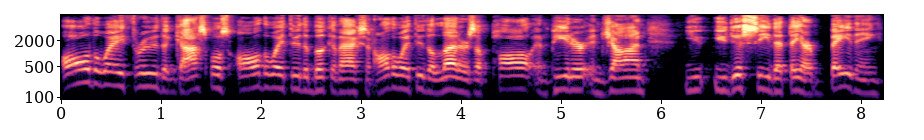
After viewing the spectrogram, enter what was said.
all the way through the Gospels, all the way through the Book of Acts, and all the way through the letters of Paul and Peter and John, you you just see that they are bathing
